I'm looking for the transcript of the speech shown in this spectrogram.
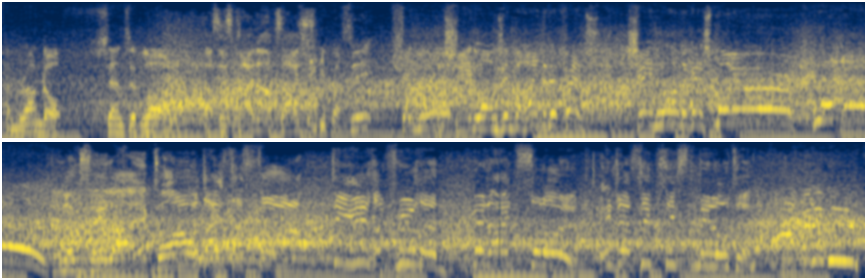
And Randolph sends it long. Das ist keine Abseits. Il est passé. Shane Long. Shane Long's in behind the defense. Shane Long against Neuer. What Stellungsfehler. Hector. Und da ist das Tor. Die Iren führen mit 1 zu 0 in der 70. Minute. La le but.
